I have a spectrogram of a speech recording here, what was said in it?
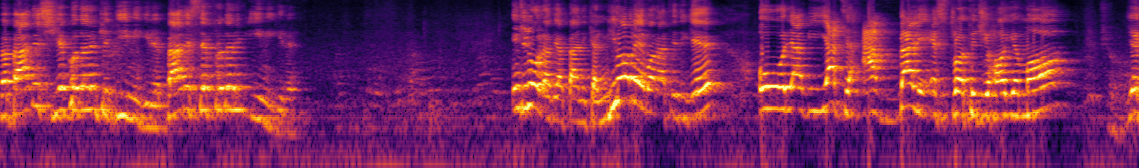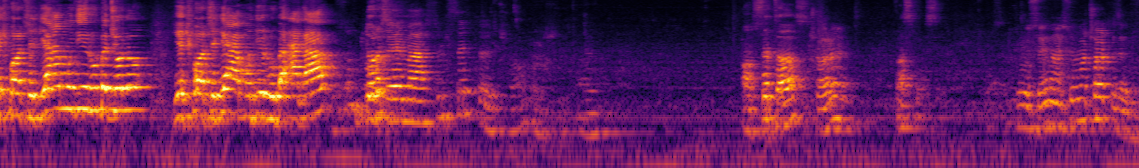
و بعدش یک رو داریم که D می‌گیره. بعدش صفر رو داریم E می‌گیره. اینجوری اولویت بندی کردیم یا به عبارت دیگه اولویت اول استراتژی های ما یک پارچگی عمودی رو به جلو یک پارچگی عمودی رو به عقب. درست؟ محصول سه تا آه سه تاست؟ چهاره راست می‌رسی روسیه محصول ما چهار تا زدیم.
